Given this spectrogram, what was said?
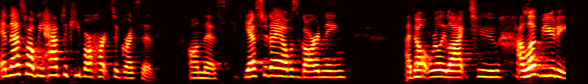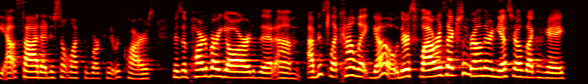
And that's why we have to keep our hearts aggressive on this. Yesterday I was gardening. I don't really like to, I love beauty outside. I just don't like the work that it requires. There's a part of our yard that, um, I've just let, kind of let go. There's flowers actually around there. And yesterday I was like, okay,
